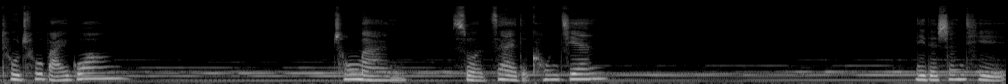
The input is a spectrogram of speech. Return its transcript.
吐出白光，充满。所在的空间，你的身体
